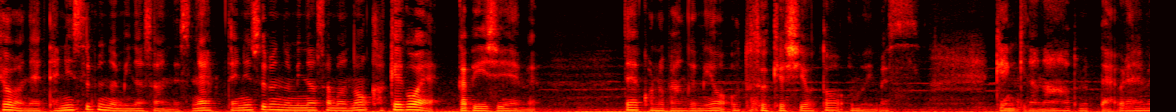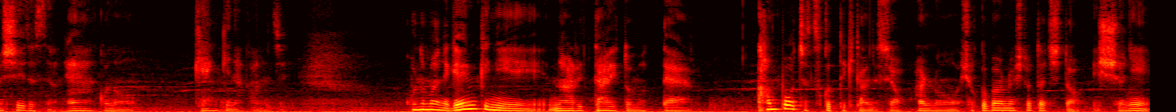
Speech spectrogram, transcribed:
今日はね、テニス部の皆さんですね。テニス部の皆様の掛け声が BGM。でこの番組をお届けしようと思います。元気だなと思って羨ましいですよね。この元気な感じ。この前ね元気になりたいと思って漢方茶作ってきたんですよ。あの職場の人たちと一緒に。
